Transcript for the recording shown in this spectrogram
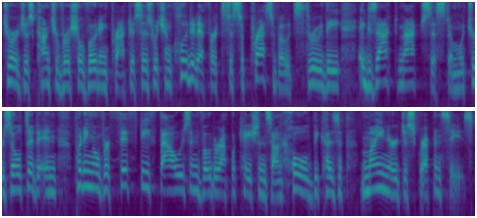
Georgia's controversial voting practices, which included efforts to suppress votes through the exact match system, which resulted in putting over 50,000 voter applications on hold because of minor discrepancies.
